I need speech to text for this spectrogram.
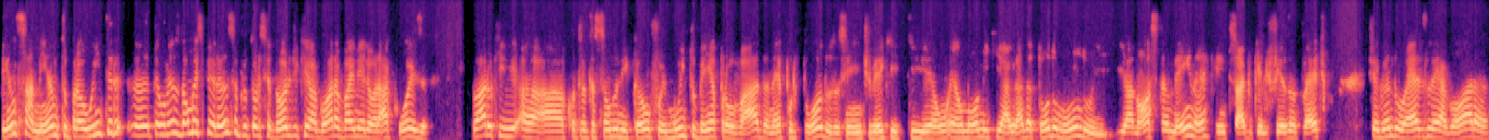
pensamento para o Inter, uh, pelo menos dar uma esperança para o torcedor de que agora vai melhorar a coisa. Claro que a, a, contratação do Nicão foi muito bem aprovada, né, por todos. Assim, a gente vê que, que é, um, é um nome que agrada a todo mundo e, e, a nós também, né? Que a gente sabe o que ele fez no Atlético. Chegando o Wesley agora,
